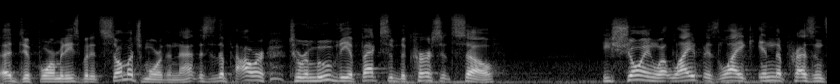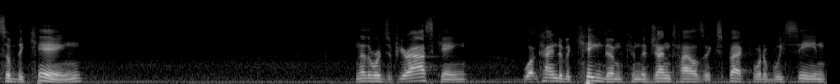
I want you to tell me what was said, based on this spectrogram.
uh, deformities, but it's so much more than that. This is the power to remove the effects of the curse itself. He's showing what life is like in the presence of the king. In other words, if you're asking, what kind of a kingdom can the Gentiles expect? What have we seen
